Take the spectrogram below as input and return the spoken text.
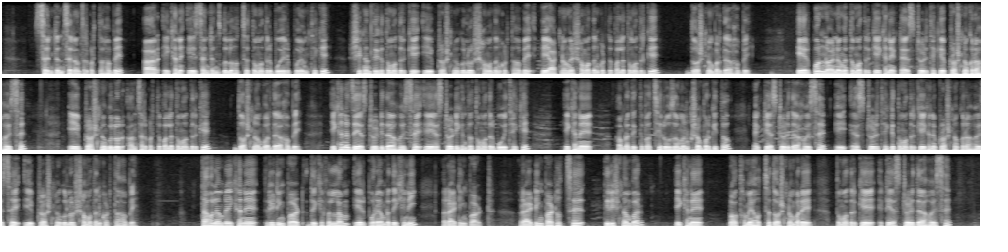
সেন্টেন্সের আনসার করতে হবে। আর এখানে এই সেন্টেন্সগুলো হচ্ছে তোমাদের বইয়ের পোয়েম থেকে। সেখান থেকে তোমাদেরকে এই প্রশ্নগুলোর সমাধান করতে হবে। এই আট নঙের সমাধান করতে পারলে তোমাদেরকে দশ নম্বর দেওয়া হবে। এরপর নয় নঙে তোমাদেরকে এখানে একটা স্টোরি থেকে প্রশ্ন করা হয়েছে। এই প্রশ্নগুলোর আনসার করতে পারলে তোমাদেরকে দশ নম্বর দেওয়া হবে। এখানে যে স্টোরিটি দেওয়া হয়েছে, এই স্টোরিটি কিন্তু তোমাদের বই থেকে। এখানে আমরা দেখতে পাচ্ছি রোজামন্ড সম্পর্কিত একটি স্টোরি দেওয়া হয়েছে। এই স্টোরি থেকে তোমাদেরকে এখানে প্রশ্ন করা হয়েছে। এই প্রশ্নগুলোর সমাধান করতে হবে। তাহলে আমরা এখানে রিডিং পার্ট দেখে ফেললাম। এরপরে আমরা দেখে নিই রাইটিং পার্ট রাইটিং পার্ট হচ্ছে তিরিশ নাম্বার। এখানে প্রথমে হচ্ছে দশ নম্বরে তোমাদেরকে একটি স্টোরি দেওয়া হয়েছে।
